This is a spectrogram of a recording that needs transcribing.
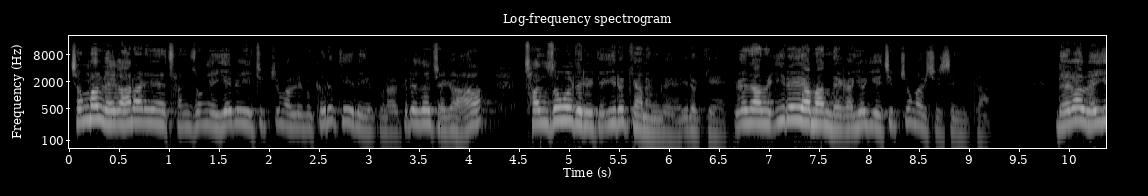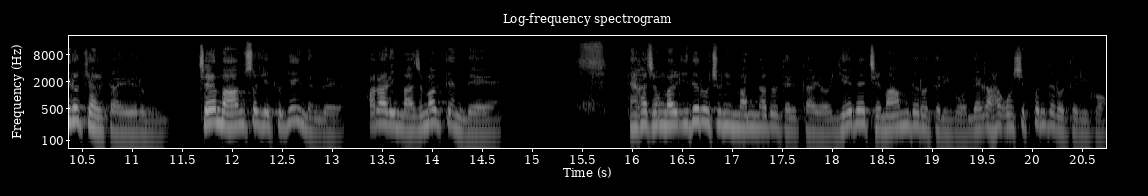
정말 내가 하나님의 찬송에 예배에 집중하려면 그렇게 해야 되겠구나. 그래서 제가 찬송을 드릴 때 이렇게 하는 거예요. 이렇게. 왜냐하면 이래야만 내가 여기에 집중할 수 있으니까. 내가 왜 이렇게 할까요, 여러분? 제 마음속에 그게 있는 거예요. 하나님 마지막 때인데 내가 정말 이대로 주님 만나도 될까요? 예배 제 마음대로 드리고 내가 하고 싶은 대로 드리고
